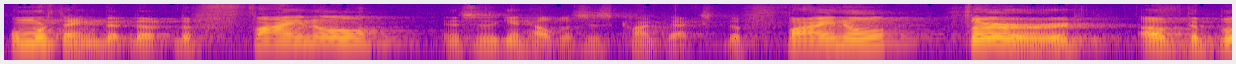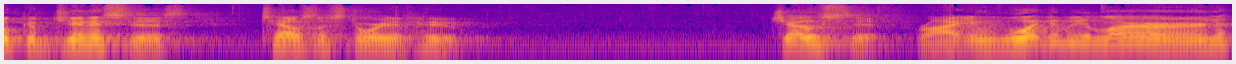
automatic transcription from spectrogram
one more thing the, the, the final, and this is again helpful, this is context. The final third of the book of Genesis tells the story of who? Joseph, right? And what do we learn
